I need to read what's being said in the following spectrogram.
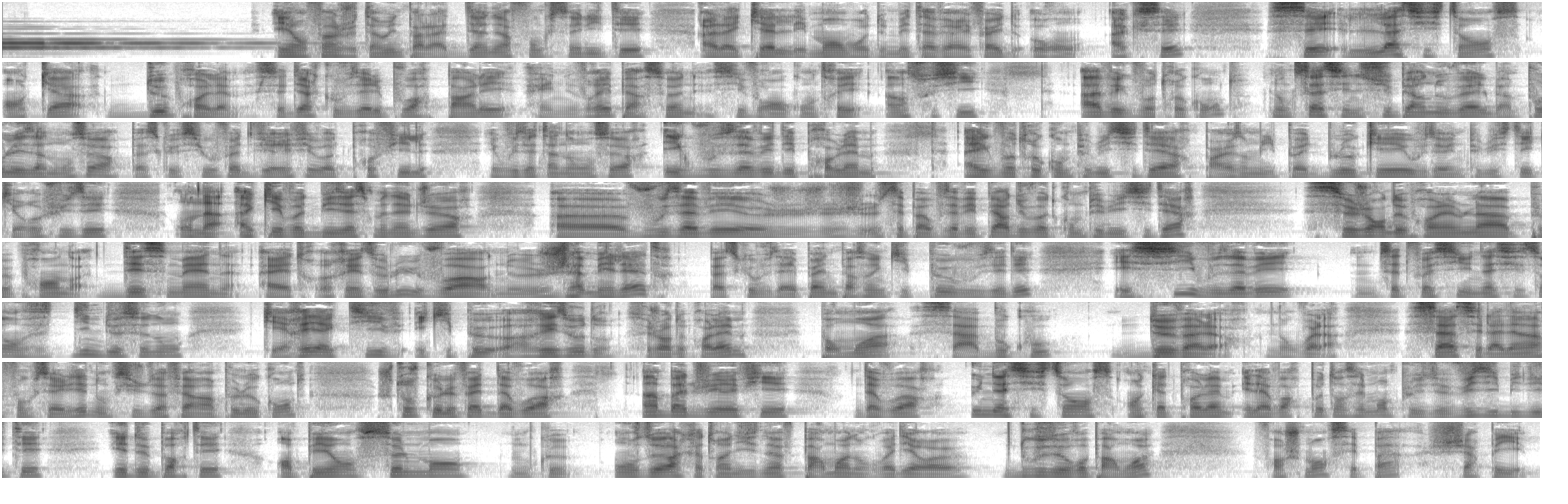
Et enfin, je termine par la dernière fonctionnalité à laquelle les membres de MetaVerified auront accès, c'est l'assistance en cas de problème. C'est-à-dire que vous allez pouvoir parler à une vraie personne si vous rencontrez un souci avec votre compte. Donc ça, c'est une super nouvelle ben, pour les annonceurs, parce que si vous faites vérifier votre profil et vous êtes annonceur et que vous avez des problèmes avec votre compte publicitaire, par exemple, il peut être bloqué, vous avez une publicité qui est refusée, on a hacké votre business manager, euh, vous avez, euh, je ne sais pas, vous avez perdu votre compte publicitaire. Ce genre de problème-là peut prendre des semaines à être résolu, voire ne jamais l'être, parce que vous n'avez pas une personne qui peut vous aider. Et si vous avez cette fois-ci une assistance digne de ce nom qui est réactive et qui peut résoudre ce genre de problème, pour moi, ça a beaucoup de valeur. Donc voilà, ça c'est la dernière fonctionnalité. Donc si je dois faire un peu le compte, je trouve que le fait d'avoir un badge vérifié, d'avoir une assistance en cas de problème et d'avoir potentiellement plus de visibilité et de portée en payant seulement donc 11,99$ euh, par mois, donc on va dire 12 euh, euros par mois, franchement c'est pas cher payé.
